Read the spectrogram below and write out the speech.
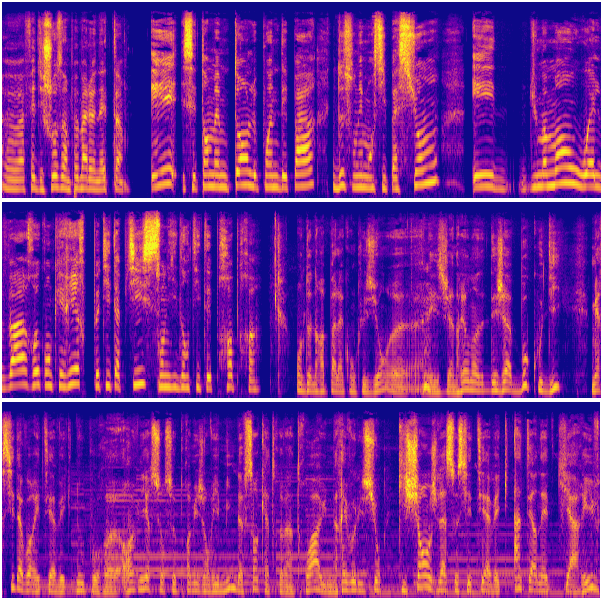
a fait des choses un peu malhonnêtes. Et c'est en même temps le point de départ de son émancipation et du moment où elle va reconquérir petit à petit son identité propre. On ne donnera pas la conclusion, euh, Anaïs Jeanneret, on en a déjà beaucoup dit. Merci d'avoir été avec nous pour euh, revenir sur ce 1er janvier 1983, une révolution qui change la société avec Internet qui arrive.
